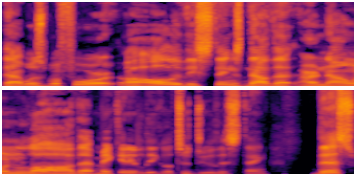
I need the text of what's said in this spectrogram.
that was before uh, all of these things now that are now in law that make it illegal to do this thing. This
